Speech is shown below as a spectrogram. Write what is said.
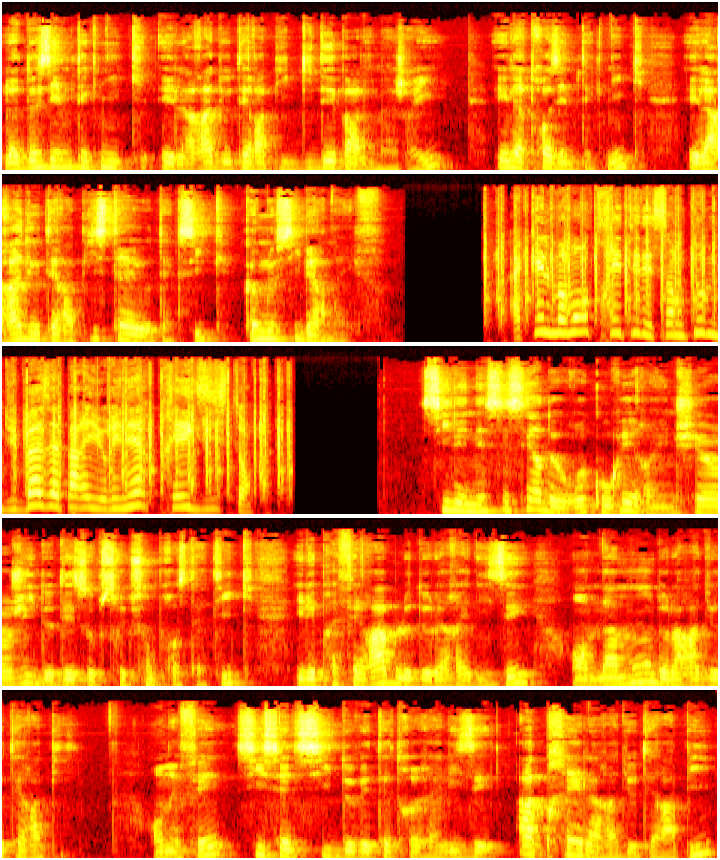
La deuxième technique est la radiothérapie guidée par l'imagerie, et la troisième technique est la radiothérapie stéréotaxique, comme le cyberknife. À quel moment traiter les symptômes du bas appareil urinaire préexistant? S'il est nécessaire de recourir à une chirurgie de désobstruction prostatique, il est préférable de la réaliser en amont de la radiothérapie. En effet, si celle-ci devait être réalisée après la radiothérapie,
